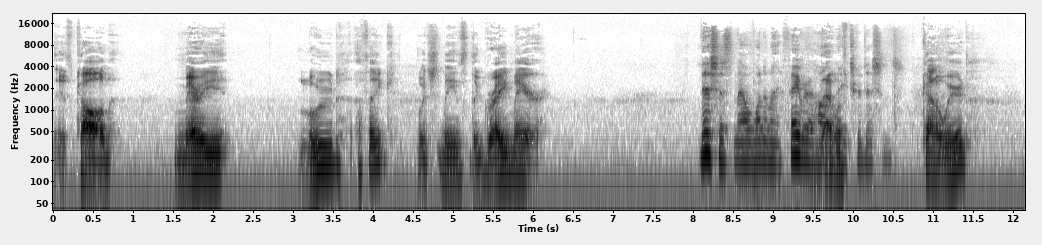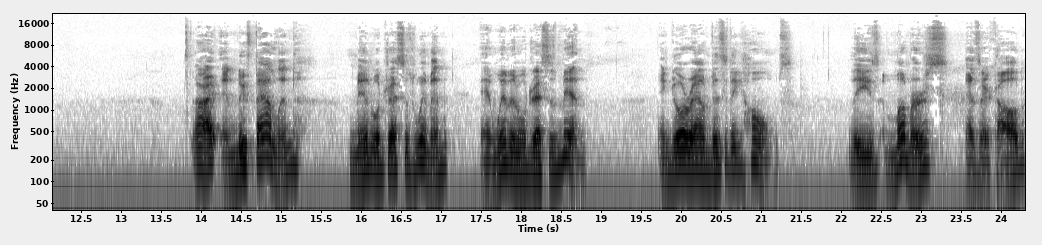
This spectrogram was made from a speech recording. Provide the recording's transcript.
it's called Mary Mood, I think, which means the gray mare. this is now one of my favorite holiday traditions Kind of weird. All right, in Newfoundland, men will dress as women and women will dress as men and go around visiting homes. These mummers, as they're called,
